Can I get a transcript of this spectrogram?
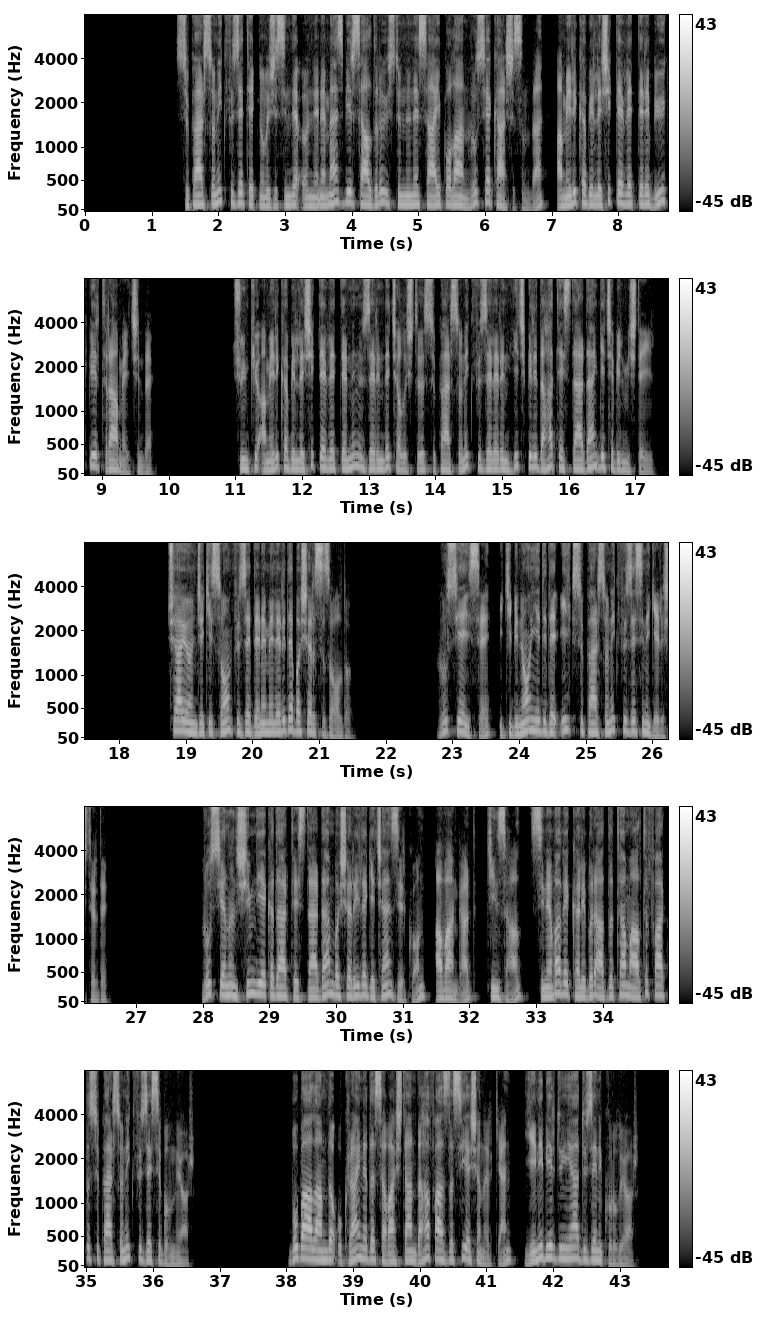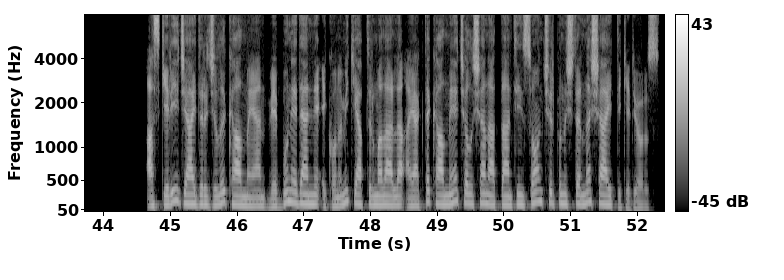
süpersonik füze teknolojisinde önlenemez bir saldırı üstünlüğüne sahip olan Rusya karşısında, Amerika Birleşik Devletleri büyük bir travma içinde. Çünkü Amerika Birleşik Devletleri'nin üzerinde çalıştığı süpersonik füzelerin hiçbiri daha testlerden geçebilmiş değil. 3 ay önceki son füze denemeleri de başarısız oldu. Rusya ise 2017'de ilk süpersonik füzesini geliştirdi. Rusya'nın şimdiye kadar testlerden başarıyla geçen Zirkon, Avangard, Kinzhal, Sineva ve Kalibr adlı tam 6 farklı süpersonik füzesi bulunuyor. Bu bağlamda Ukrayna'da savaştan daha fazlası yaşanırken, yeni bir dünya düzeni kuruluyor. Askeri caydırıcılığı kalmayan ve bu nedenle ekonomik yaptırmalarla ayakta kalmaya çalışan Atlantin son çırpınışlarına şahitlik ediyoruz.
